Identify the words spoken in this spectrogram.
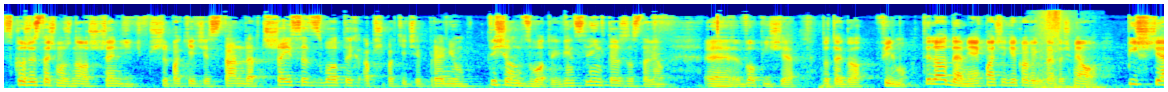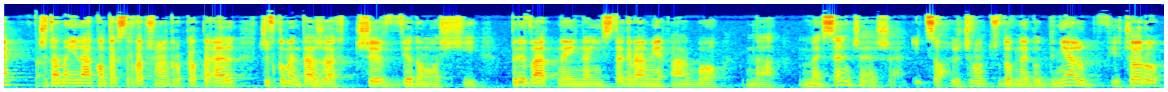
skorzystać. Można oszczędzić przy pakiecie standard 600 zł, a przy pakiecie premium 1000 zł, więc link też zostawiam e, w opisie do tego filmu. Tyle ode mnie. Jak macie jakiekolwiek pytania, to śmiało piszcie, czy ta maila kontaktstrefaprzemian.pl, czy w komentarzach, czy w wiadomości prywatnej na Instagramie albo na Messengerze. I co? Życzę Wam cudownego dnia lub wieczoru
